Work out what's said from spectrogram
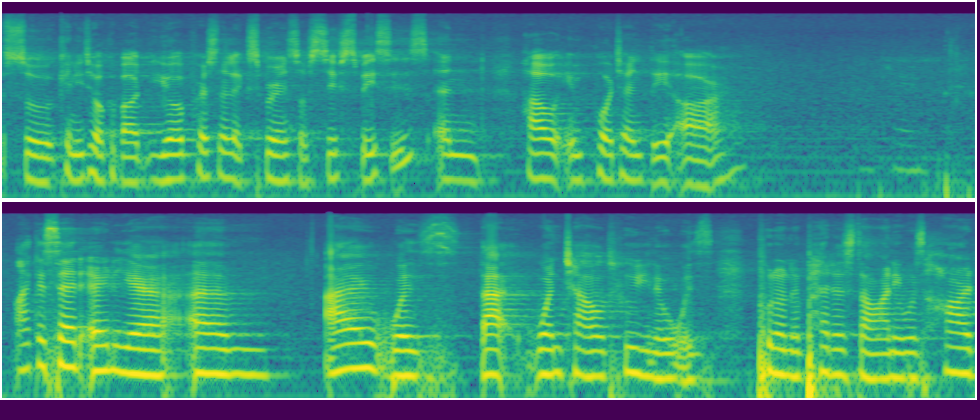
So, can you talk about your personal experience of safe spaces and how important they are? Like I said earlier, um, I was that one child who, you know, was put on a pedestal, and it was hard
